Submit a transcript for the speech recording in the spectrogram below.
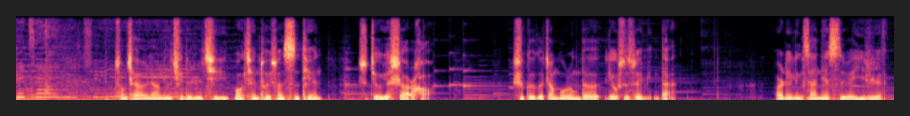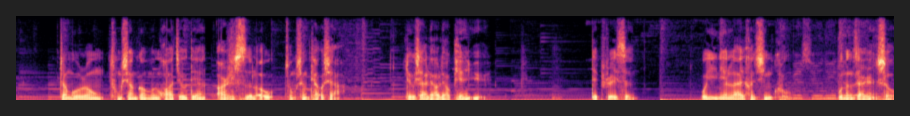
远在一起。从乔任梁离去的日期往前推算四天，是九月十二号，是哥哥张国荣的六十岁名单。二零零三年四月一日，张国荣从香港文华酒店二十四楼纵身跳下。留下寥寥片语。Depression，我一年来很辛苦，不能再忍受。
